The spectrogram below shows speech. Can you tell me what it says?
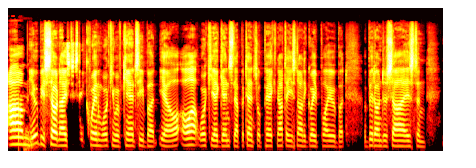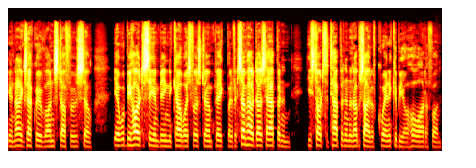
Um, it would be so nice to see Quinn working with Kancey, but yeah, a, a lot working against that potential pick. Not that he's not a great player, but a bit undersized and you know not exactly a run stuffer. So yeah, it would be hard to see him being the Cowboys' first round pick. But if it somehow does happen and he starts to tap into the upside of Quinn, it could be a whole lot of fun.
